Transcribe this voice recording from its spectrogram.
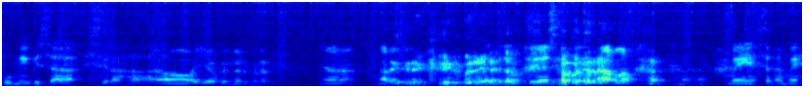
bumi bisa istirahat. Oh iya bener-bener ya ngaregeregeun bener sebenarnya mah meh sana meh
